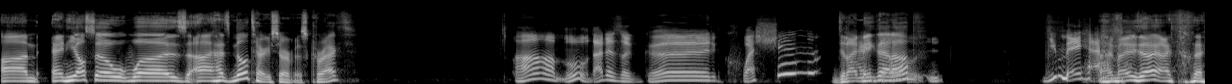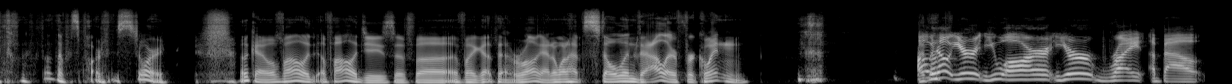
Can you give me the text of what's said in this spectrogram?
um, and he also was uh, has military service, correct? Um, oh, that is a good question. Did I make I that up? You may have. I, might, I, thought, I thought that was part of the story. Okay, well, apologies if uh, if I got that wrong. I don't want to have stolen valor for Quinton. Oh no, you're you are you're right about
